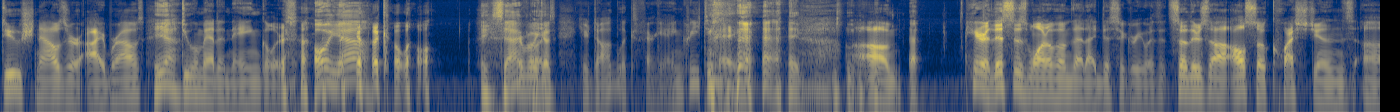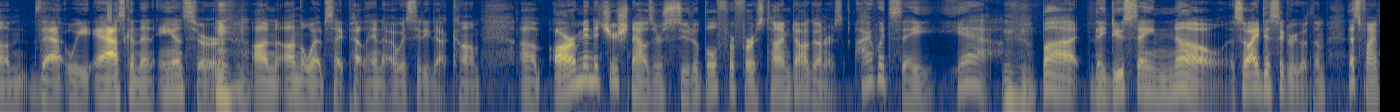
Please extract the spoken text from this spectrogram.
do schnauzer eyebrows. Yeah. Do them at an angle or something. Oh yeah, like a little. Exactly. Everybody goes, "Your dog looks very angry today." um, here, this is one of them that I disagree with. So there's uh, also questions um, that we ask and then answer on, on the website petlandiowacity.com. Um, are miniature schnauzers suitable for first-time dog owners? I would say yeah, but they do say no. So I disagree with them. That's fine.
